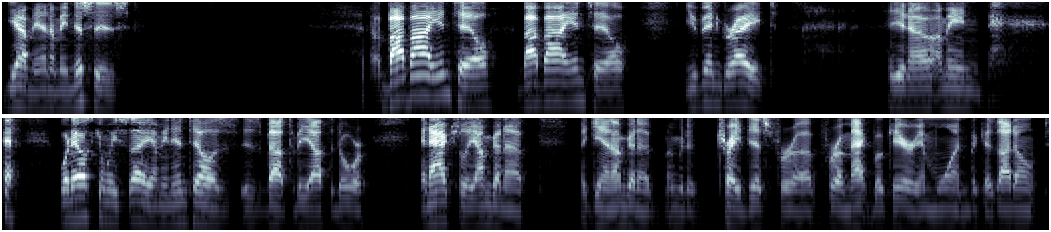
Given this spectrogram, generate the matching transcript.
yeah, man. I mean, this is bye bye Intel. Bye bye Intel. You've been great. You know, I mean, what else can we say? I mean, Intel is is about to be out the door, and actually, I'm gonna again, I'm gonna I'm gonna trade this for a for a MacBook Air M1 because I don't.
